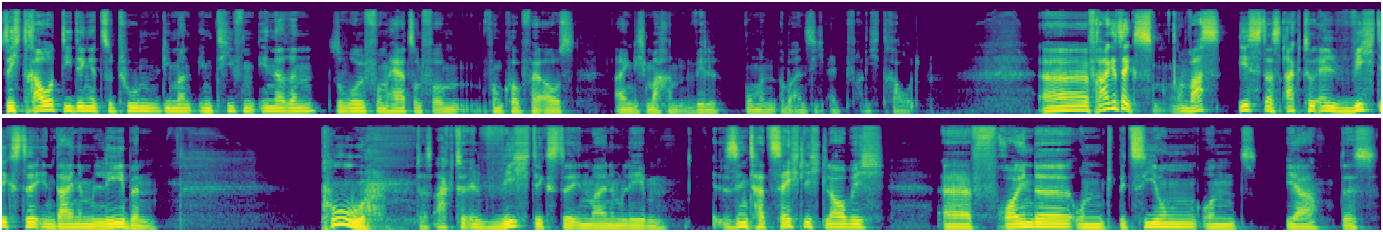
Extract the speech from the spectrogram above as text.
sich traut, die Dinge zu tun, die man im tiefen Inneren, sowohl vom Herz und vom, vom Kopf her aus, eigentlich machen will, wo man aber an sich einfach nicht traut. Äh, Frage 6. Was ist das aktuell Wichtigste in deinem Leben? Puh, das aktuell Wichtigste in meinem Leben sind tatsächlich, glaube ich, äh, Freunde und Beziehungen und ja, das.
